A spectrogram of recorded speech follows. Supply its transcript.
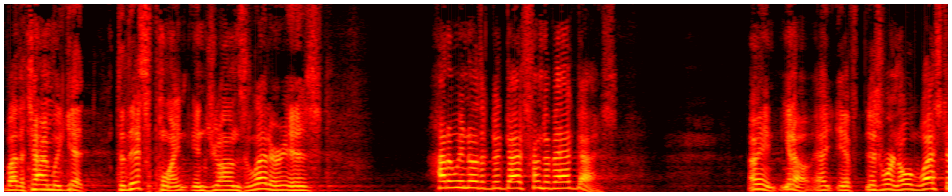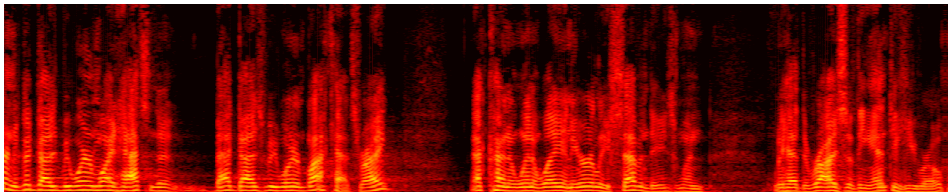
by the time we get to this point in John's letter is how do we know the good guys from the bad guys? I mean, you know, uh, if this were an old Western, the good guys would be wearing white hats and the bad guys would be wearing black hats, right? That kind of went away in the early 70s when we had the rise of the anti hero.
